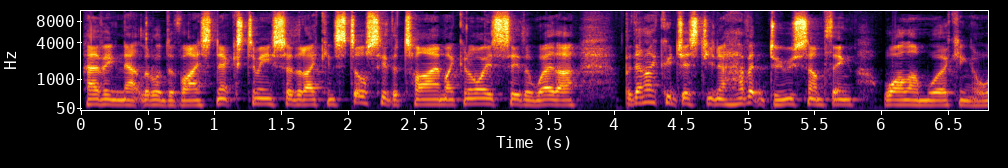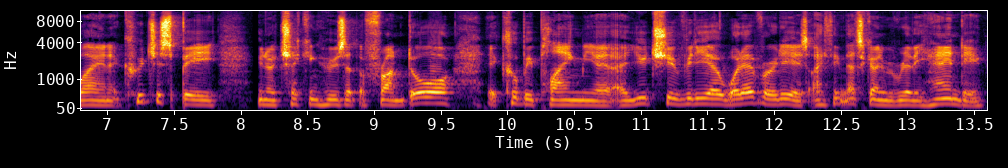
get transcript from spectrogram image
having that that little device next to me so that I can still see the time. I can always see the weather, but then I could just, you know, have it do something while I'm working away. And it could just be, you know, checking who's at the front door. It could be playing me a, a YouTube video, whatever it is. I think that's going to be really handy.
